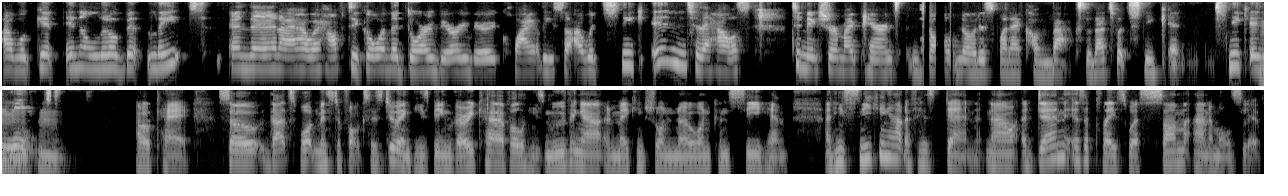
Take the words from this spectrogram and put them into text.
I will get in a little bit late, and then I would have to go in the door very, very quietly. So I would sneak into the house to make sure my parents don't notice when I come back. So that's what sneak in sneak in means. Mhm. Okay. So that's what Mr. Fox is doing. He's being very careful. He's moving out and making sure no one can see him. And he's sneaking out of his den. Now, a den is a place where some animals live,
